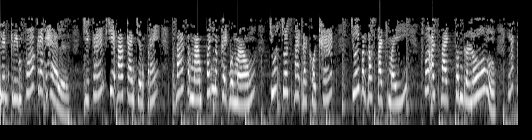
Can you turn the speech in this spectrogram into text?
Evelyn Cream for Crack Hell ជាក្រែមព្យាបាលកែងជើងប្រេះផ្ដល់សំណើមពេញ24ម៉ោងជួសជុលស្បែកដែលខូចខាត ជួយបណ្ដុះស្បែកថ្មី ធ្វើឲ្យស្បែកទន់រលោងលទ្ធ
